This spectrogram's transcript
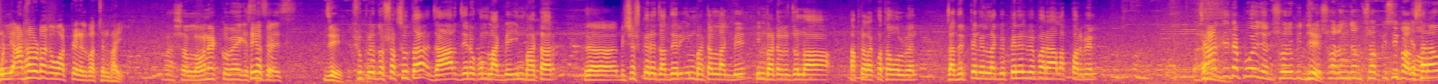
অনলি আঠারো টাকা ওয়াট প্যানেল পাচ্ছেন ভাই। মাশাআল্লাহ অনেক কমে গেছে ঠিক আছে। জি সুপ্রিয় দর্শক শ্রোতা যার যেরকম লাগবে ইনভার্টার বিশেষ করে যাদের ইনভার্টার লাগবে ইনভার্টারের জন্য আপনারা কথা বলবেন যাদের প্যানেল লাগবে প্যানেল ব্যাপারে আলাপ পারবেন যার যেটা প্রয়োজন সৌরবিদ্যুতের সরঞ্জাম সবকিছুই পাবো এছাড়াও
